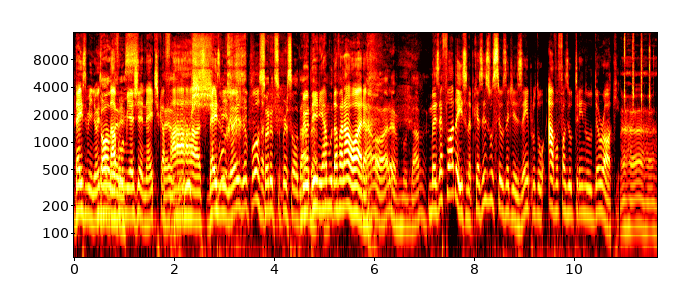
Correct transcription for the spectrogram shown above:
10 milhões Dólares. mudavam minha genética É, fácil. uxi, 10 milhões, eu, porra. Soro de super soldado. Meu DNA mudava na hora. Na hora, mudava. Mas é foda isso, né? Porque às vezes você usa de exemplo do, ah, vou fazer o treino do The Rock. Aham, aham.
